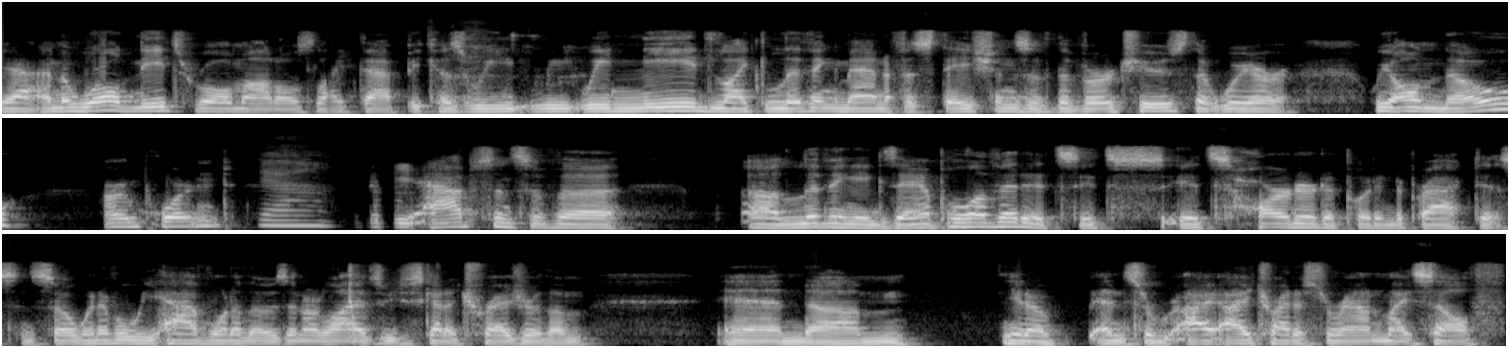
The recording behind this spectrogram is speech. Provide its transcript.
Yeah, and the world needs role models like that because we, we, we need like living manifestations of the virtues that we're we all know are important. Yeah. The absence of a, a living example of it, it's it's it's harder to put into practice. And so whenever we have one of those in our lives, we just got to treasure them and um, you know, and so I, I try to surround myself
